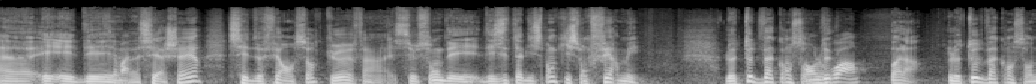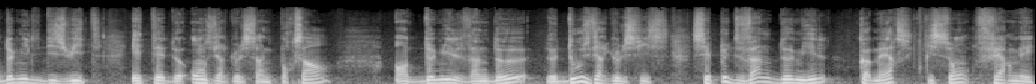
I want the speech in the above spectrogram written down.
euh, et, et des CHR, c'est de faire en sorte que, enfin, ce sont des, des établissements qui sont fermés. Le taux de vacances On en le voit. hein. voilà. Le taux de vacances en 2018 était de 11,5%. En 2022, de 12,6%. C'est plus de 22 000 commerces qui sont fermés.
